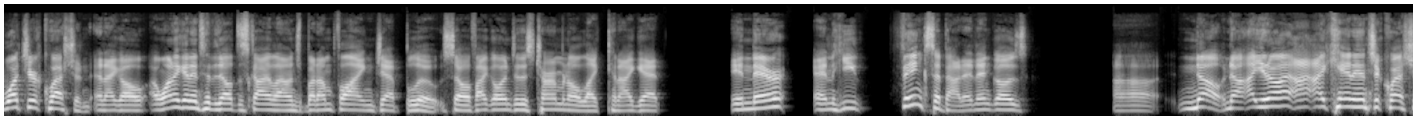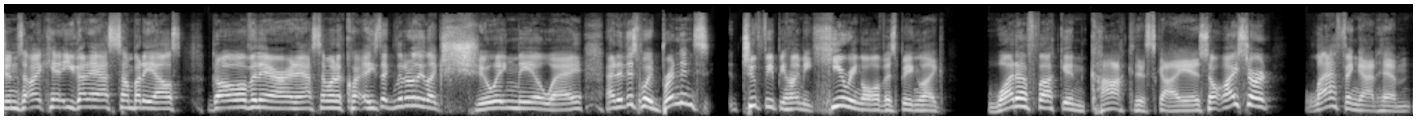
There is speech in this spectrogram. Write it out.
what's your question? And I go, I want to get into the Delta Sky Lounge, but I'm flying JetBlue. So if I go into this terminal, like, can I get in there? And he thinks about it and then goes, uh, no, no, you know what? I, I can't answer questions. I can't. You got to ask somebody else. Go over there and ask someone a question. He's like literally like shooing me away. And at this point, Brendan's two feet behind me, hearing all of this, being like, what a fucking cock this guy is. So I start laughing at him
